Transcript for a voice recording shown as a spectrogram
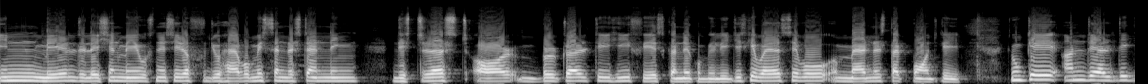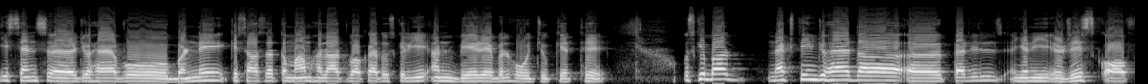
इन मेल रिलेशन में उसने सिर्फ़ जो है वो मिसअंडरस्टैंडिंग डिस्ट्रस्ट और ब्रुटलिटी ही फेस करने को मिली जिसकी वजह से वो मैडनेस तक पहुँच गई। क्योंकि अनरियलिटी की सेंस जो है वो बढ़ने के साथ साथ तमाम हालात वाक़ उसके लिए अनबेरेबल हो चुके थे। उसके बाद नेक्स्ट थीम जो है द पेरिल यानी रिस्क ऑफ़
